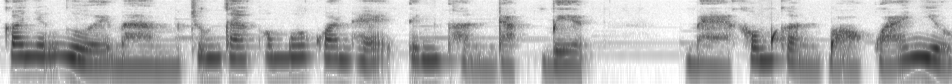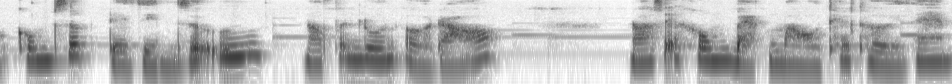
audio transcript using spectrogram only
có những người mà chúng ta có mối quan hệ tinh thần đặc biệt mà không cần bỏ quá nhiều công sức để gìn giữ, nó vẫn luôn ở đó. Nó sẽ không bạc màu theo thời gian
